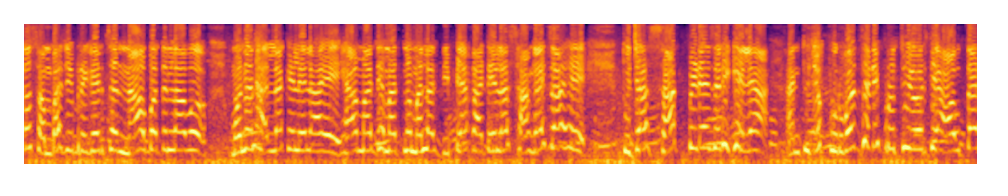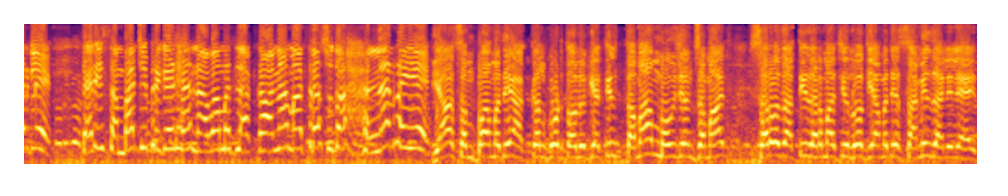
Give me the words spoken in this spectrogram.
तो संभाजी ब्रिगेडचं नाव बदलावं म्हणून हल्ला केलेला आहे. ह्या माध्यमातून मला दिप्या काटेला सांगायचं आहे तुझ्या सात पिढ्या जरी गेल्या आणि तुझे पूर्वज पृथ्वीवरती अवतरले तरी संभाजी ब्रिगेड ह्या नावामधला काना मात्रा सुद्धा हलणार नाहीये. या संपामध्ये अक्कलकोट तालुक्यातील तमाम बहुजन समाज सर्व जाती धर्माचे लोक यामध्ये सामील झालेले आहेत.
